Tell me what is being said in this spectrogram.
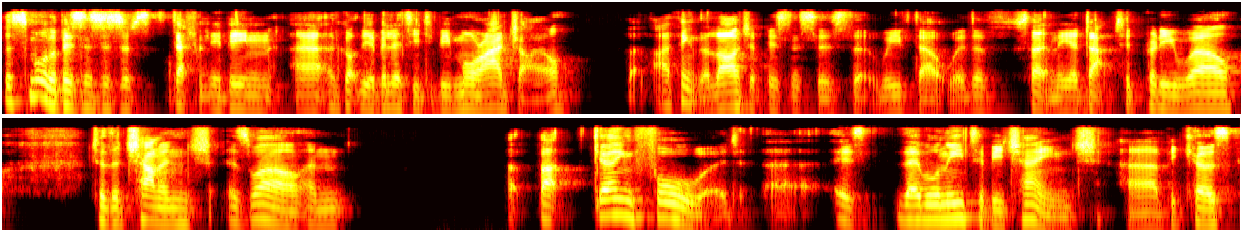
The smaller businesses have definitely been uh, have got the ability to be more agile but I think the larger businesses that we've dealt with have certainly adapted pretty well to the challenge as well. And uh, but going forward, uh, is there will need to be change uh, because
